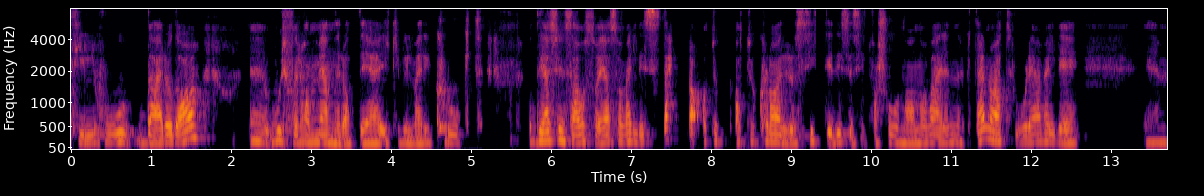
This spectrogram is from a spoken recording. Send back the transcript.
til henne der og da eh, hvorfor han mener at det ikke vil være klokt. Og Det syns jeg også er så veldig sterkt, at, at du klarer å sitte i disse situasjonene og være nøktern. Og jeg tror det er veldig eh,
